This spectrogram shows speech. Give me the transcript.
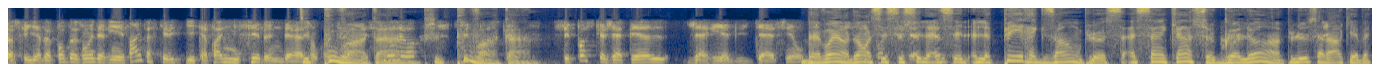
Parce qu'il n'y avait pas besoin de rien faire parce qu'il n'était pas admissible à une libération conditionnelle. C'est épouvantable c'est pas ce que j'appelle la réhabilitation. Ben voyons donc, c'est le pire exemple. À cinq ans, ce gars-là, en plus, alors qu'il y avait...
